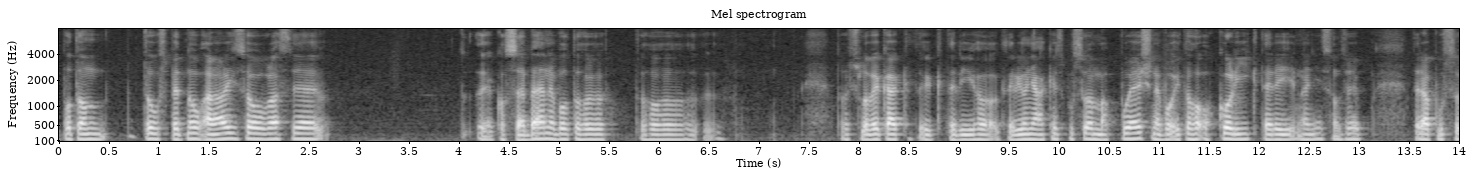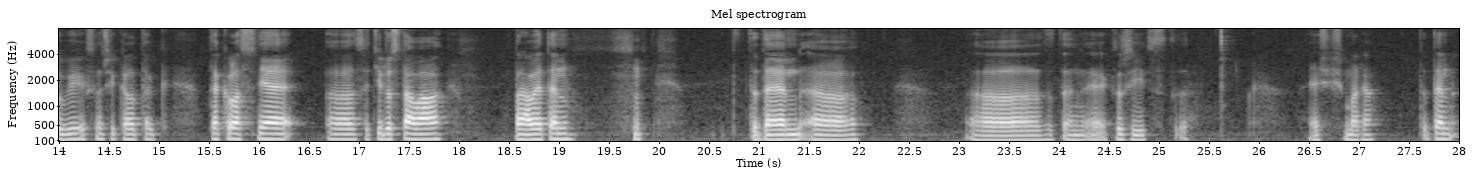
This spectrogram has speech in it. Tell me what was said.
potom tou zpětnou analýzou vlastně jako sebe nebo toho, toho, toho člověka, který ho, který ho nějakým způsobem mapuješ, nebo i toho okolí, který na něj samozřejmě teda působí, jak jsem říkal, tak, tak vlastně uh, se ti dostává právě ten ten, uh, uh, ten jak to říct, ježišmarja, ten,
